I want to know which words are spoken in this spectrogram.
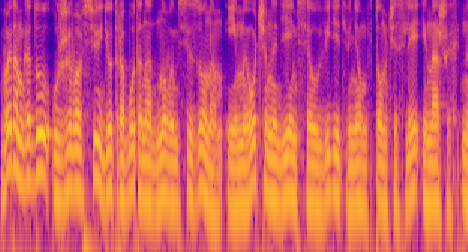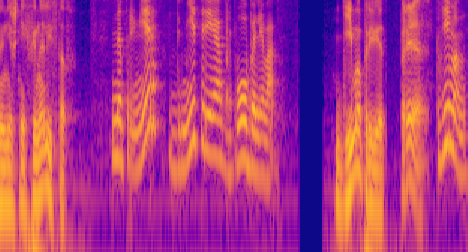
В этом году уже вовсю идет работа над новым сезоном, и мы очень надеемся увидеть в нем в том числе и наших нынешних финалистов. Например, Дмитрия Боболева. Дима, привет. Привет. Дима,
